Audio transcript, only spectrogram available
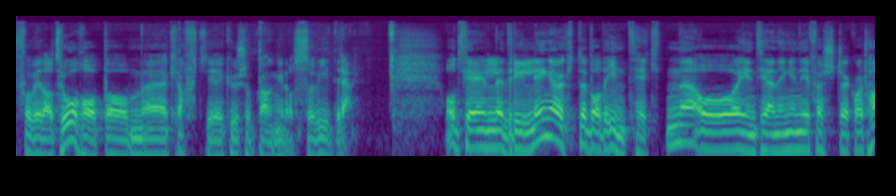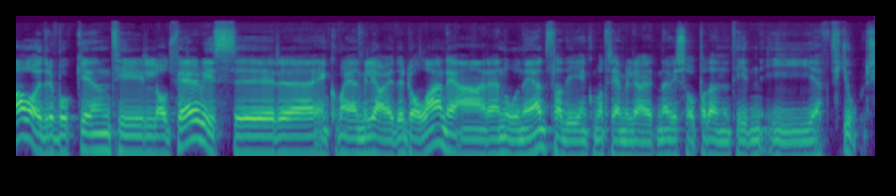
får vi da tro, håpet om kraftige kursoppganger osv. Oddfjell Drilling økte både inntektene og inntjeningen i første kvartal. Ordreboken til Oddfjell viser 1,1 milliarder dollar. Det er noe ned fra de 1,3 milliardene vi så på denne tiden i fjor.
